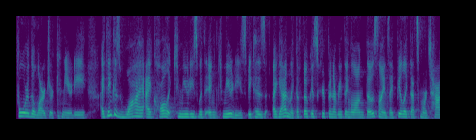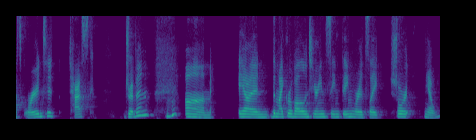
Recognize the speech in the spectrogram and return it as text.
for the larger community, I think is why I call it communities within communities. Because again, like a focus group and everything along those lines, I feel like that's more task oriented, task driven. Mm-hmm. Um, and the micro volunteering, same thing, where it's like short, you know,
